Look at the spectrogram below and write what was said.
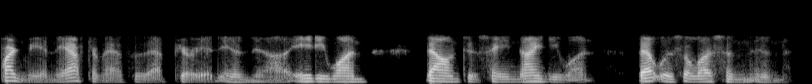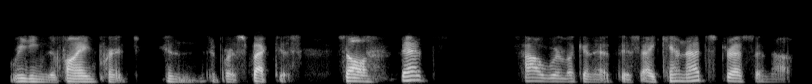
Pardon me, in the aftermath of that period, in uh, 81 down to say 91. That was a lesson in reading the fine print in the prospectus. So that's how we're looking at this. I cannot stress enough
